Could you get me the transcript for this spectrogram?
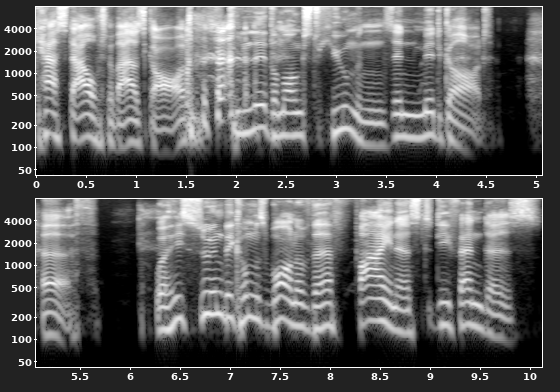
cast out of Asgard to live amongst humans in Midgard, Earth, where he soon becomes one of their finest defenders.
